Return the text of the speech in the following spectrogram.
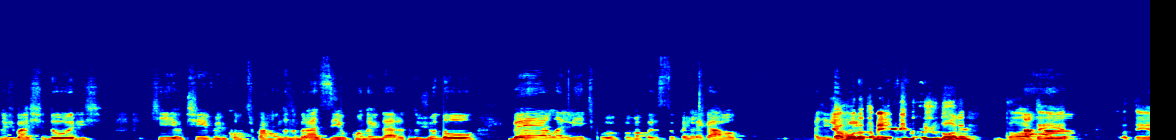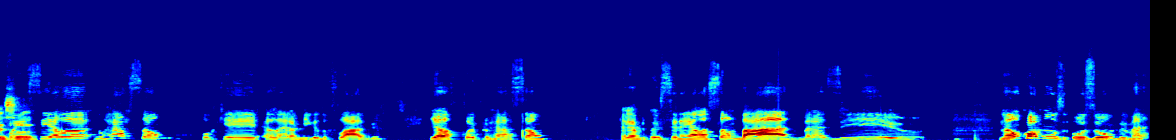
nos bastidores, que eu tive um encontro com a Honda no Brasil, quando eu ainda era do judô, ver ela ali, tipo, foi uma coisa super legal. A gente e a Honda também é no judô, né? Então ela, tem, ela tem eu essa... Eu conheci ela no Reação, porque ela era amiga do Flávio, e ela foi pro Reação. Eu lembro que eu ensinei ela a sambar no Brasil. Não como o Zumbi, né?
